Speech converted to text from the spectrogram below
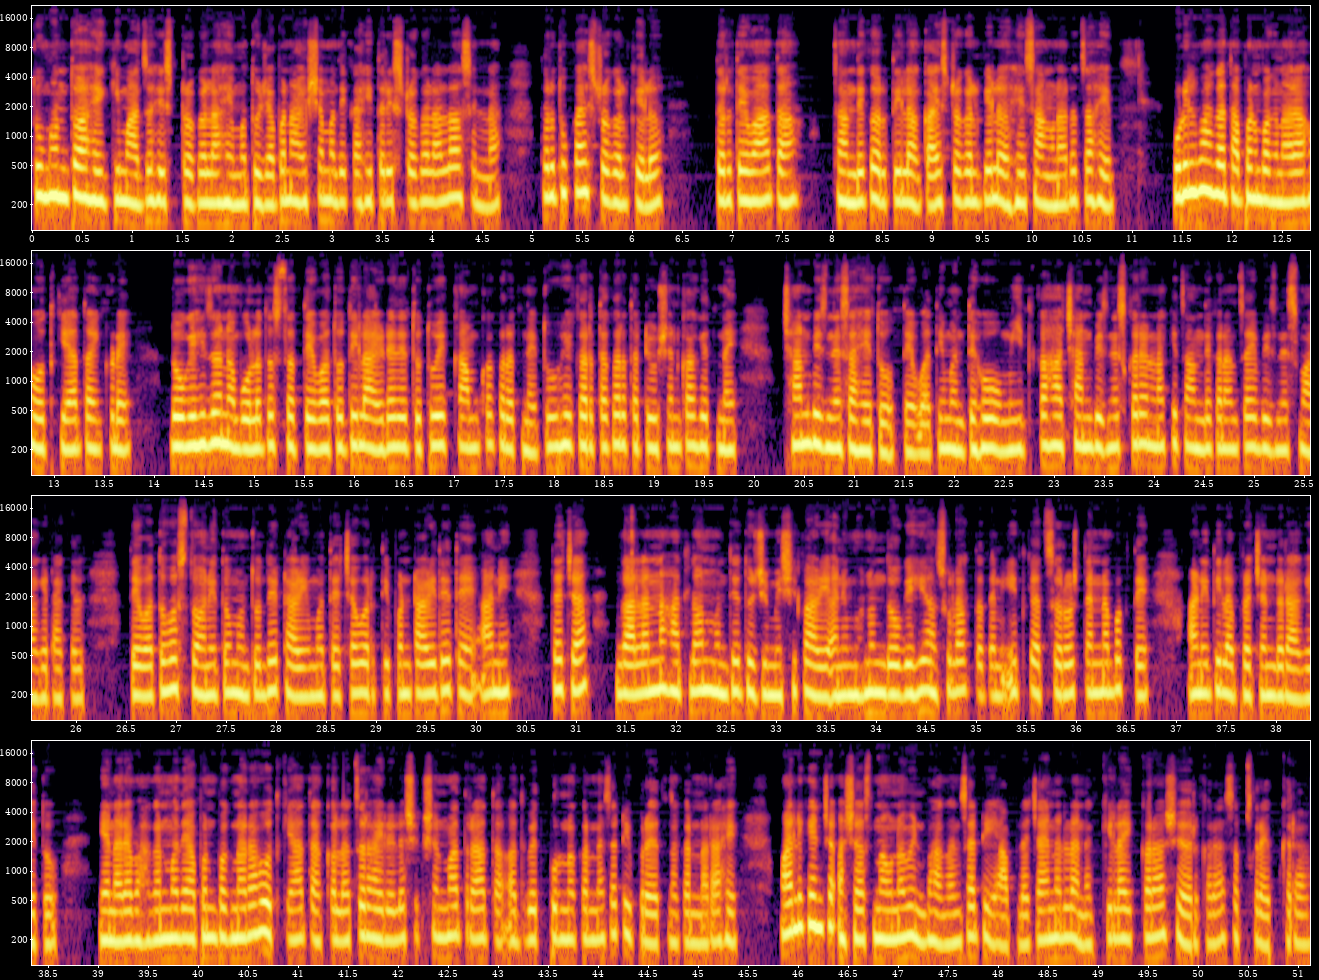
तू म्हणतो आहे की माझं हे स्ट्रगल आहे मग तुझ्या पण आयुष्यामध्ये काहीतरी स्ट्रगल आलं असेल ना तर तू काय स्ट्रगल केलं? तर तेव्हा आता चांदेकर तिला काय स्ट्रगल केलं हे सांगणारच आहे. पुढील भागात आपण बघणार आहोत की आता इकडे दोघेही जण बोलत असतात तेव्हा तो तिला आयडिया देतो तू एक काम का करत नाही? तू हे करता करता ट्युशन का घेत नाही? छान बिझनेस आहे तो. तेव्हा ती म्हणते हो मी इतका हा छान बिझनेस करेल ना की चांदेकरांचाही बिझनेस मागे टाकेल. तेव्हा तो हसतो आणि तो म्हणतो दे टाळी. मग त्याच्यावरती पण टाळी देते आणि त्याच्या गालांना हात लावून म्हणते तुझी मिशी काळी. आणि म्हणून दोघेही हसू लागतात आणि इतक्यात सरोज त्यांना बघते आणि तिला प्रचंड राग येतो. येणाऱ्या भागांमध्ये आपण बघणार आहोत की आता कलाचं राहिलेलं शिक्षण मात्र आता अद्वैत पूर्ण करण्यासाठी प्रयत्न करणार आहे. मालिकेंच्या अशाच नवनवीन भागांसाठी आपल्या चॅनलला नक्की लाईक करा शेअर करा सबस्क्राईब करा.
